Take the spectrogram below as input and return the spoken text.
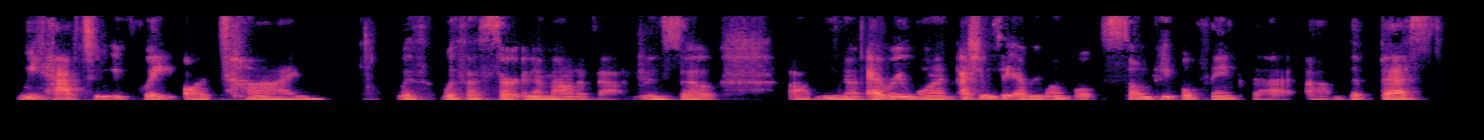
we have to equate our time with with a certain amount of value. And so, um, you know, everyone, I shouldn't say everyone, but some people think that um, the best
